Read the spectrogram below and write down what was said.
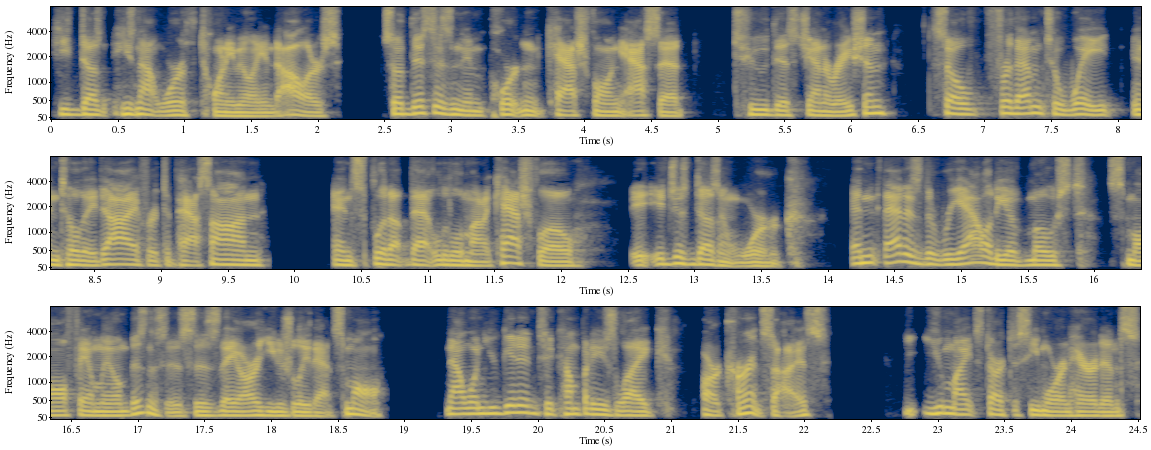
he doesn't he's not worth 20 million dollars. So this is an important cash flowing asset to this generation. So for them to wait until they die for it to pass on and split up that little amount of cash flow, it, it just doesn't work. And that is the reality of most small family owned businesses is they are usually that small. Now when you get into companies like our current size, you might start to see more inheritance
